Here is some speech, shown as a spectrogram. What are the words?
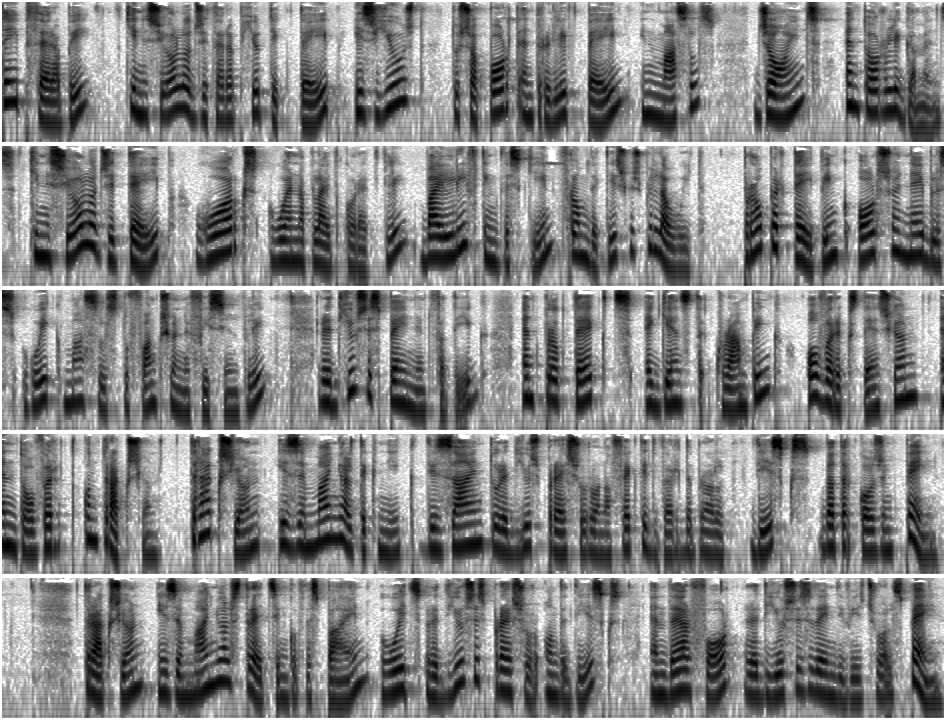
Tape therapy kinesiology therapeutic tape is used to support and relieve pain in muscles, joints, and or ligaments. Kinesiology tape works when applied correctly by lifting the skin from the tissues below it. Proper taping also enables weak muscles to function efficiently, reduces pain and fatigue, and protects against cramping, overextension, and overcontraction. Traction is a manual technique designed to reduce pressure on affected vertebral discs that are causing pain. Traction is a manual stretching of the spine which reduces pressure on the discs and therefore reduces the individual's pain.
